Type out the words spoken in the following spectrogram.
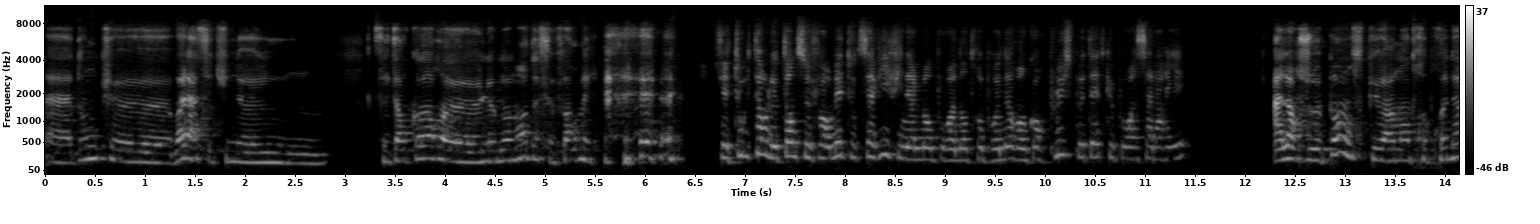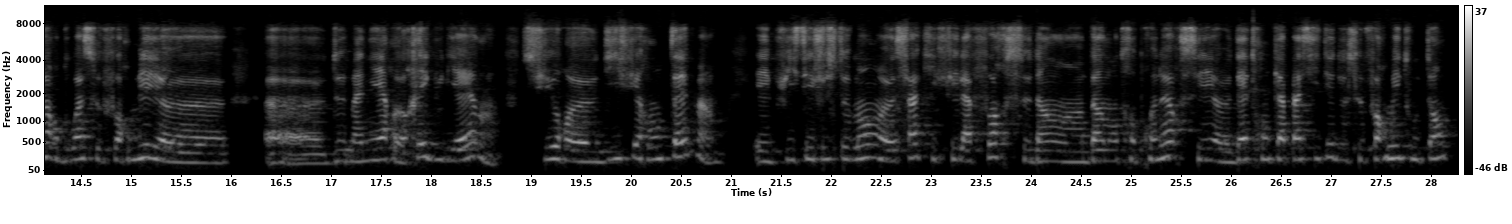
Euh, donc euh, voilà, c'est une, c'est encore euh, le moment de se former. c'est tout le temps le temps de se former toute sa vie finalement pour un entrepreneur encore plus peut-être que pour un salarié? Alors je pense qu'un entrepreneur doit se former de manière régulière sur différents thèmes. Et puis c'est justement ça qui fait la force d'un entrepreneur, c'est d'être en capacité de se former tout le temps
